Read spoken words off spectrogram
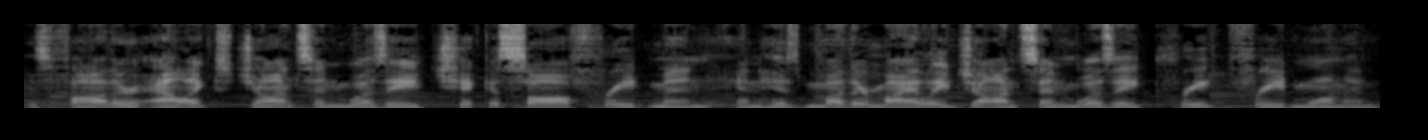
His father, Alex Johnson, was a Chickasaw freedman, and his mother, Miley Johnson, was a Creek freedwoman.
